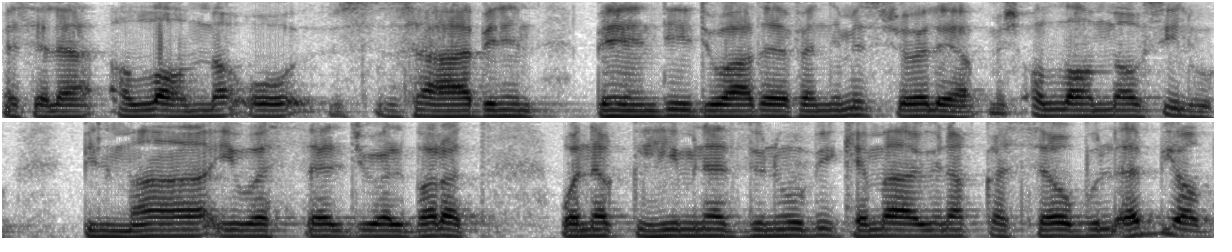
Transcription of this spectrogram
Mesela Allahümme o sahabinin beğendiği duada Efendimiz şöyle yapmış. Allahümme agsilhu bil ma'i ve selci vel barat ve nekkihi minel zunubi kema yunakkas sevbul ebyad.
